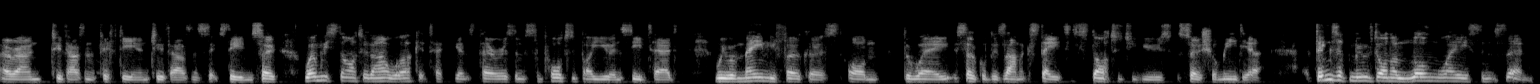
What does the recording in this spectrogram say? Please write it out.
around 2015 and 2016. So when we started our work at Tech Against Terrorism, supported by UN CTED, we were mainly focused on the way so-called Islamic State started to use social media things have moved on a long way since then.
